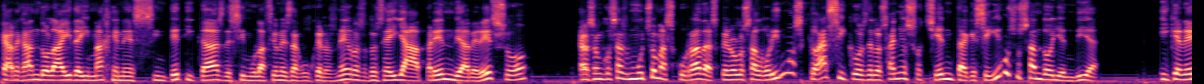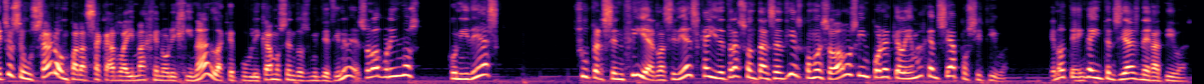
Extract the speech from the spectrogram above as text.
cargándola ahí de imágenes sintéticas, de simulaciones de agujeros negros, entonces ella aprende a ver eso. Son cosas mucho más curradas, pero los algoritmos clásicos de los años 80 que seguimos usando hoy en día y que de hecho se usaron para sacar la imagen original, la que publicamos en 2019, son algoritmos con ideas súper sencillas. Las ideas que hay detrás son tan sencillas como eso. Vamos a imponer que la imagen sea positiva, que no tenga intensidades negativas,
